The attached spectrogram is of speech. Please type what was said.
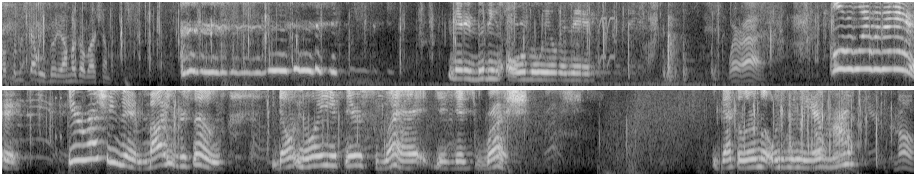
Oh, someone's got rebooted. I'm gonna go rush them. They're rebooting all the way over there. Where at? All the way over there. You're rushing them by yourself. Don't know if they're sweat. Just rush. You got the little only thing in your mind? No.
